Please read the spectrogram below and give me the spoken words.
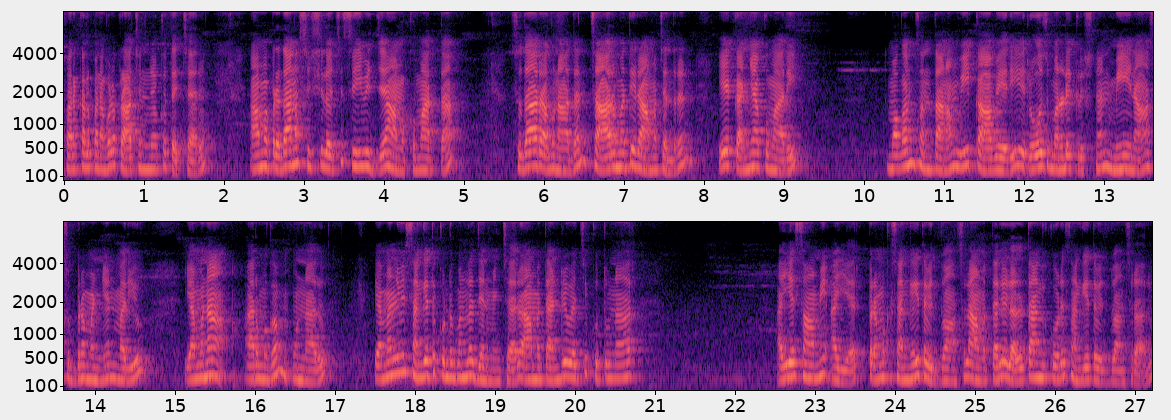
స్వరకల్పన కూడా ప్రాచుర్యంలోకి తెచ్చారు. ఆమె ప్రధాన శిష్యులు వచ్చి శ్రీ విద్య ఆమె కుమార్తె సుధా రఘునాథన్ చారుమతి రామచంద్రన్ ఏ కన్యాకుమారి మొగం సంతానం వి కావేరి రోజ్ మురళీకృష్ణన్ మీనా సుబ్రహ్మణ్యన్ మరియు యమున ఆర్ముగం ఉన్నారు. ఎమ్మెల్యే సంగీత కుటుంబంలో జన్మించారు. ఆమె తండ్రి వచ్చి కుతునార్ అయ్యస్వామి అయ్యర్ ప్రముఖ సంగీత విద్వాంసులు. ఆమె తల్లి లలితాంగి కూడా సంగీత విద్వాంసురాలు.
